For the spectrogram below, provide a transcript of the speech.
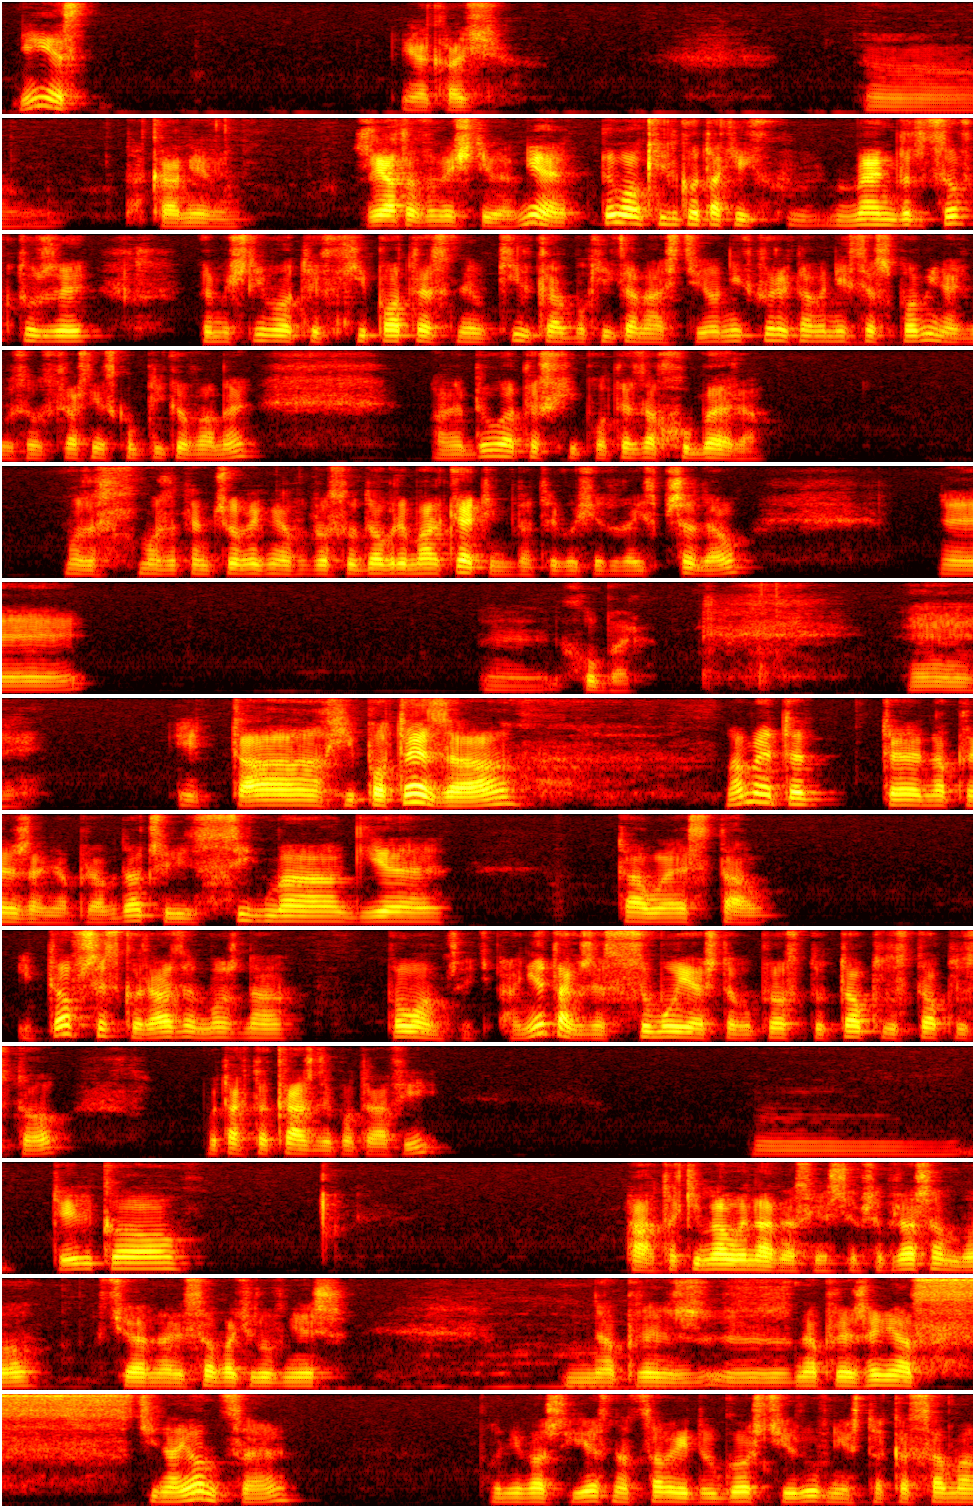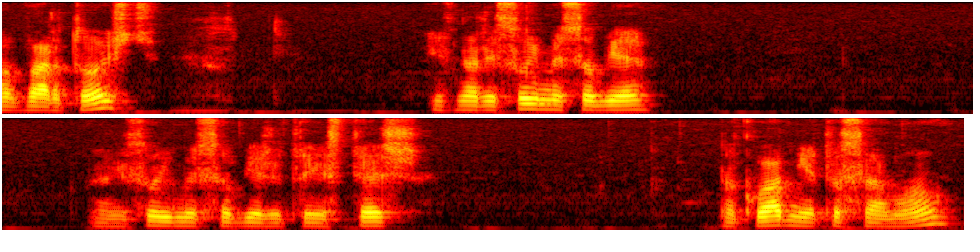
nie jest jakaś yy, taka, nie wiem, że ja to wymyśliłem. Nie, było kilku takich mędrców, którzy wymyśliło tych hipotez, nie, kilka albo kilkanaście. O niektórych nawet nie chcę wspominać, bo są strasznie skomplikowane, ale była też hipoteza Hubera. Może, może ten człowiek miał po prostu dobry marketing, dlatego się tutaj sprzedał. E, e, Huber. E, I ta hipoteza, mamy te, te naprężenia, prawda? Czyli sigma, g, tau, s, tau. I to wszystko razem można połączyć. A nie tak, że sumujesz to po prostu to plus to plus to, bo tak to każdy potrafi. Hmm, tylko a, taki mały nawias jeszcze, przepraszam, bo chciałem narysować również napręż, naprężenia ścinające, ponieważ jest na całej długości również taka sama wartość. Więc narysujmy sobie, narysujmy sobie, że to jest też dokładnie to samo.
